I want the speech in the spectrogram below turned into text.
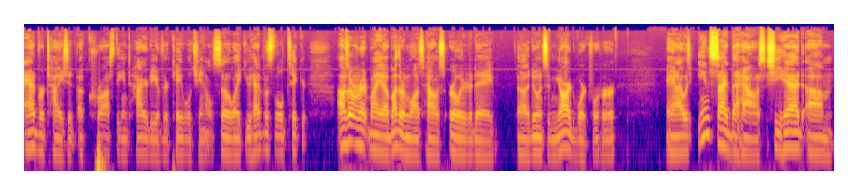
advertise it across the entirety of their cable channels. So like you had this little ticker. I was over at my uh, mother-in-law's house earlier today, uh, doing some yard work for her, and I was inside the house. She had um,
